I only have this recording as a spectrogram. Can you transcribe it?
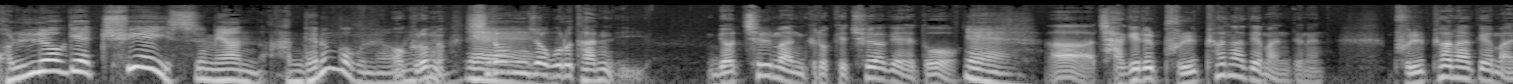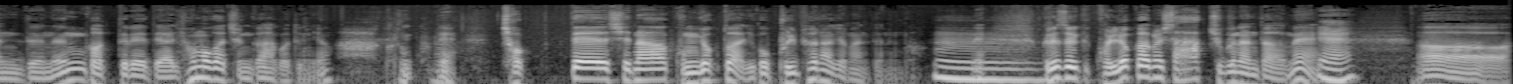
권력에 취해 있으면 안 되는 거군요. 어, 그럼요. 예. 실험적으로 단 며칠만 그렇게 취하게 해도 예. 아, 자기를 불편하게 만드는 불편하게 만드는 것들에 대한 혐오가 증가하거든요. 아, 그렇구나. 네. 적대시나 공격도 아니고 불편하게 만드는 거. 음. 그래서 이렇게 권력감을 싹 주고 난 다음에 예. 어,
